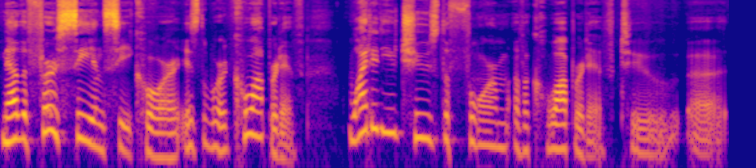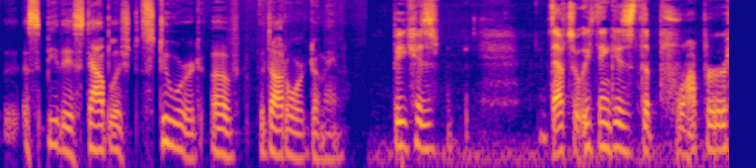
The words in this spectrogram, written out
Now, the first C in CCOR is the word cooperative. Why did you choose the form of a cooperative to uh, be the established steward of the .org domain? Because that's what we think is the proper.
